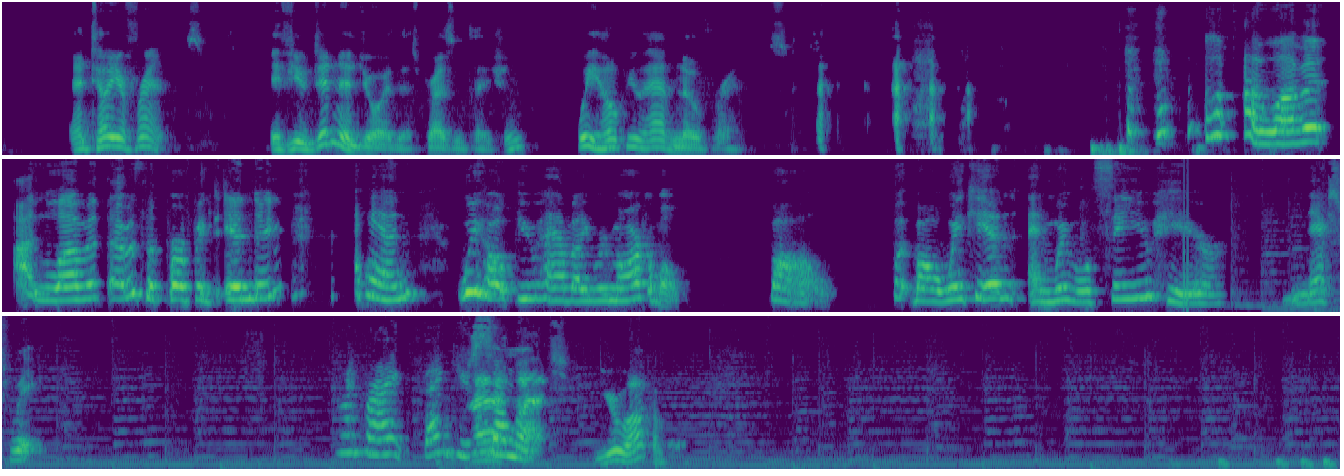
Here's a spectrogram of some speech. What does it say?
And tell your friends. If you didn't enjoy this presentation, we hope you have no friends. I love it. I love it. That was the perfect ending. And we hope you have a remarkable fall football weekend, and we will see you here next week. Hi, Frank. Thank you so much. You're welcome.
